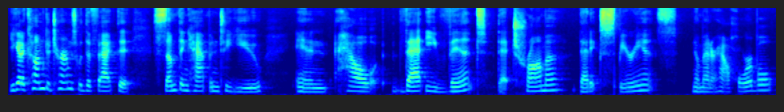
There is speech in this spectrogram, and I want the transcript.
You got to come to terms with the fact that something happened to you and how that event, that trauma, that experience, no matter how horrible,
